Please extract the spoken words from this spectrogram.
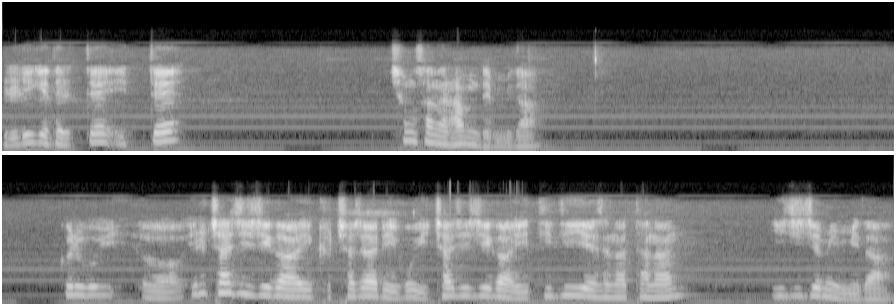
밀리게 될 때 이때 청산을 하면 됩니다. 그리고 어, 1차 지지가 이 교차 자리이고 2차 지지가 이 DDE에서 나타난 이 지점입니다.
